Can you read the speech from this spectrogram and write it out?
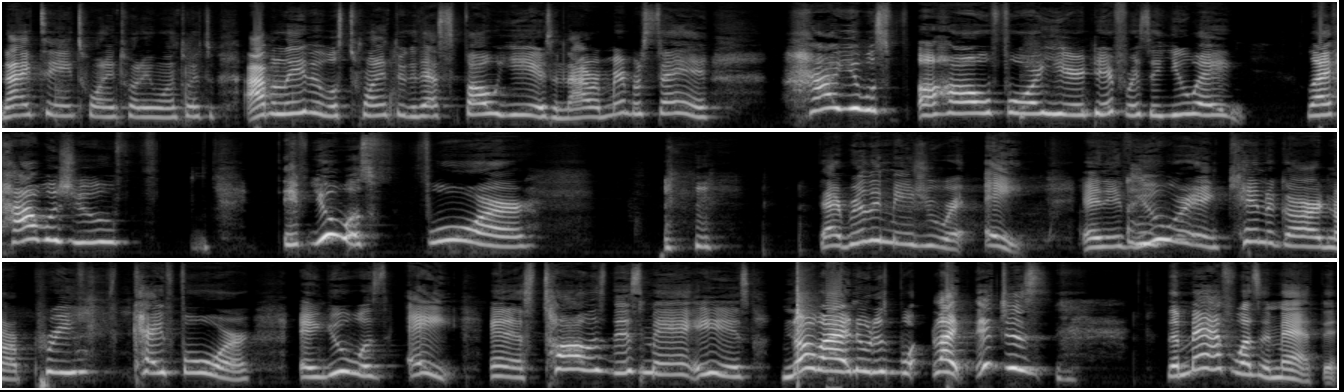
19, 20, 21, 22. I believe it was 23 because that's four years. And I remember saying, how you was a whole four year difference and you ain't like how was you if you was four that really means you were eight. And if you were in kindergarten or pre k4 and you was eight and as tall as this man is nobody knew this boy like it just the math wasn't mathing.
